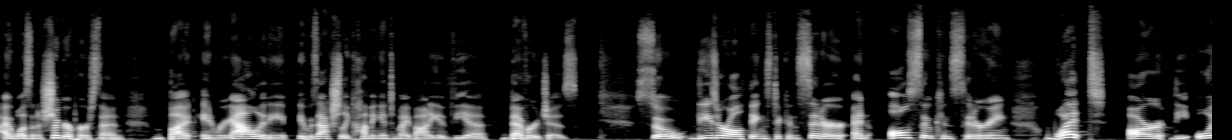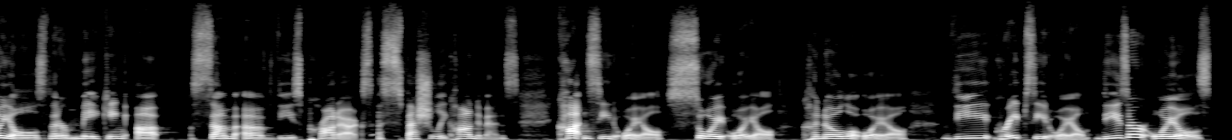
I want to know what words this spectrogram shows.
I wasn't a sugar person. But in reality, it was actually coming into my body via beverages. So, these are all things to consider, and also considering what are the oils that are making up some of these products, especially condiments, cottonseed oil, soy oil, canola oil, the grapeseed oil. These are oils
